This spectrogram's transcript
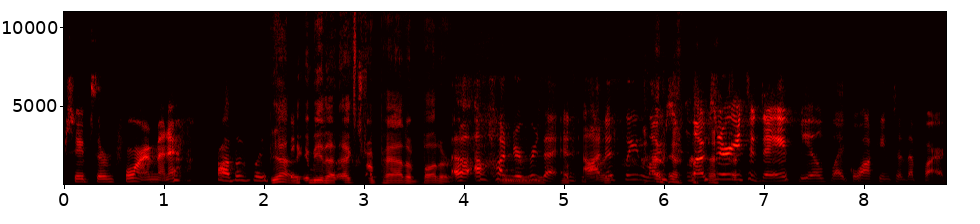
shapes or form, and I probably yeah, it can be that extra pat of butter. A hundred percent. And honestly, lux- luxury today feels like walking to the park.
